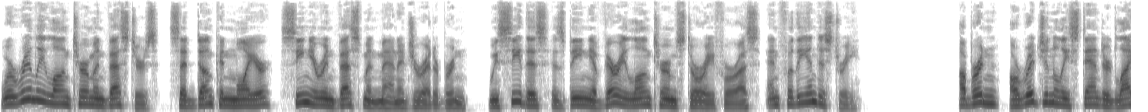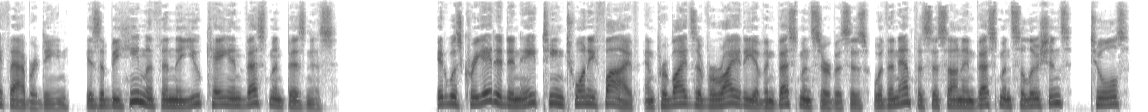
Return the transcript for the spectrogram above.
We're really long term investors, said Duncan Moir, Senior Investment Manager at Abrdn. We see this as being a very long term story for us and for the industry. Abrdn, originally Standard Life Aberdeen, is a behemoth in the UK investment business. It was created in 1825 and provides a variety of investment services with an emphasis on investment solutions, tools,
